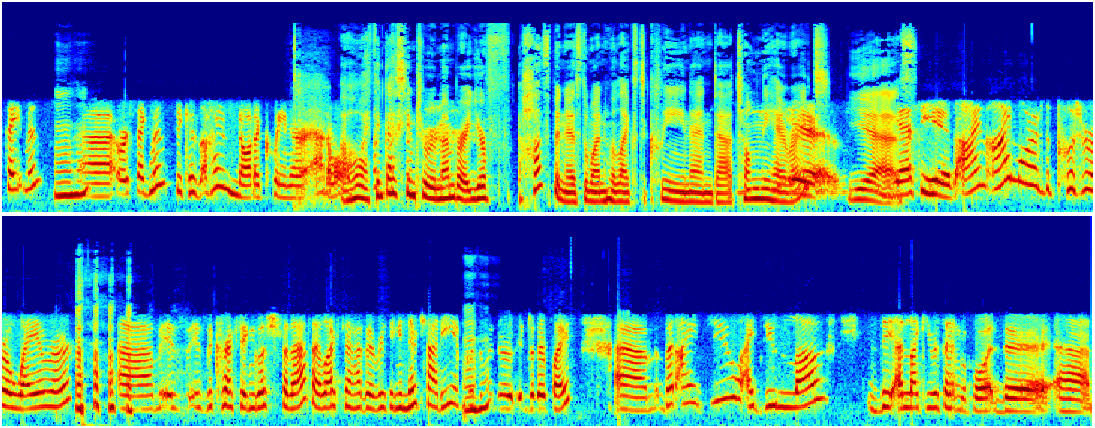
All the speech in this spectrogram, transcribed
statements mm-hmm. uh, or segments because I am not a cleaner at all. Oh, I think I seem to remember your f- husband is the one who likes to clean and uh, 정리해, right? Yes. yes, yes, he is. I'm I'm more of the putter awayer. um, is is the correct English for that? I like to have everything in their chatty and put mm-hmm. them into, into their place. Um, but I do I do love the like you were saying before, the uh,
